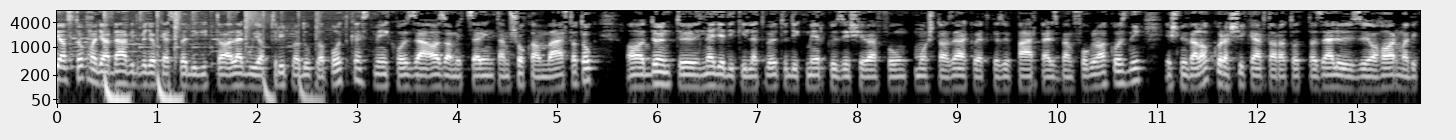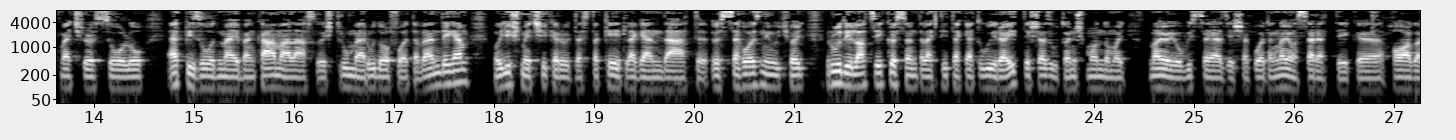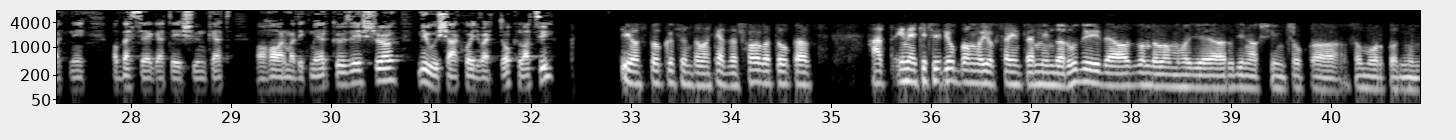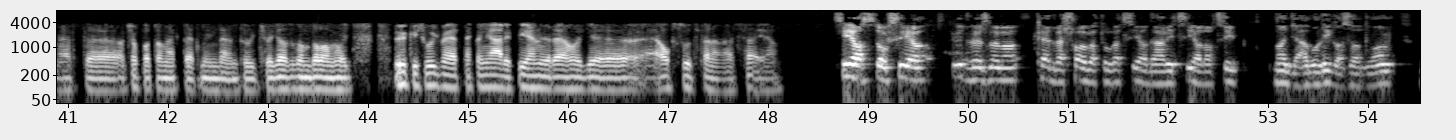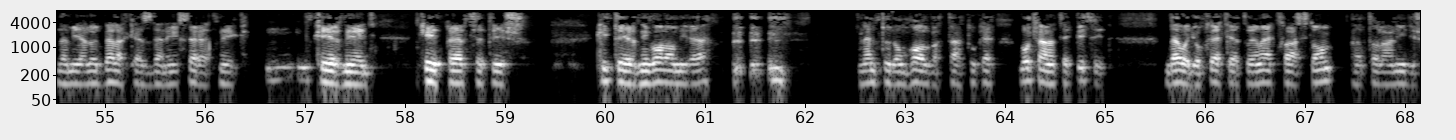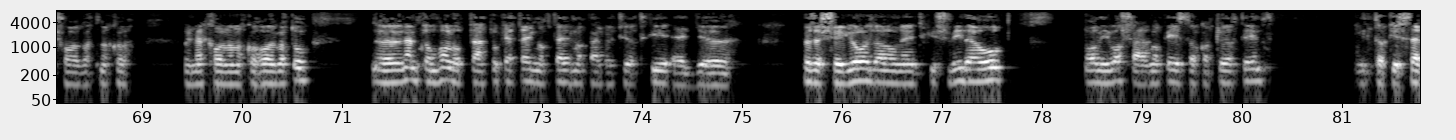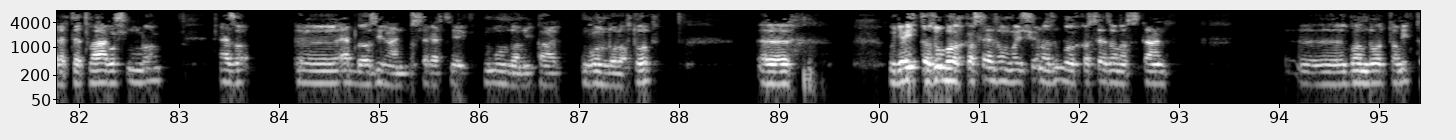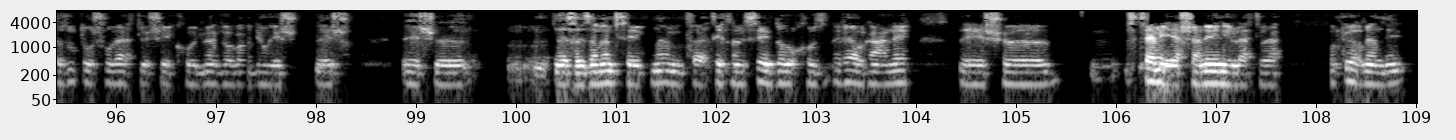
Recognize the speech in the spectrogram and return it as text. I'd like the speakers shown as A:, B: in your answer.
A: Sziasztok, Magyar Dávid vagyok, ez pedig itt a legújabb Tripla Dupla Podcast, méghozzá az, amit szerintem sokan vártatok. A döntő negyedik, illetve ötödik mérkőzésével fogunk most az elkövetkező pár percben foglalkozni, és mivel akkora sikert aratott az előző, a harmadik meccsről szóló epizód, melyben Kálmán László és Trummer Rudolf volt a vendégem, hogy ismét sikerült ezt a két legendát összehozni, úgyhogy Rudi Laci, köszöntelek titeket újra itt, és ezúton is mondom, hogy nagyon jó visszajelzések voltak, nagyon szerették eh, hallgatni a beszélgetésünket a harmadik mérkőzésről. Mi újság, hogy vagytok, Laci?
B: Sziasztok, köszöntöm a kedves hallgatókat. Hát én egy kicsit jobban vagyok szerintem, mint a Rudi, de azt gondolom, hogy a Rudinak sincs a szomorkodni, mert eh, a csapata megtett mindent, úgyhogy azt gondolom, hogy ők is úgy mehetnek a nyári pihenőre, hogy eh, abszolút felemelt fejjel.
C: Sziasztok, szia! Üdvözlöm a kedves hallgatókat, szia Dávid, szia Laci! Nagyjából igazad van, de mielőtt belekezdenék, szeretnék kérni egy két percet és kitérni valamire. Nem tudom, hallgattátok-e. Bocsánat, egy picit be vagyok rekedve, megfáztam, hát talán így is hallgatnak, a, vagy meghallanak a hallgatók. Nem tudom, hallottátok-e, tegnap, tegnap előtt jött ki egy közösségi oldalon egy kis videó, ami vasárnap éjszaka történt, itt a kis szeretett városunkban. Ez a, ebbe az irányba szeretnék mondani pár gondolatot. Ugye itt az uborka szezon, vagyis jön az uborka szezon, aztán gondoltam itt az utolsó lehetőség, hogy megragadjon, és, és, és ez, ez a nem, szép, nem feltétlenül szép dologhoz reagálni, és személyesen én, illetve a körmendi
